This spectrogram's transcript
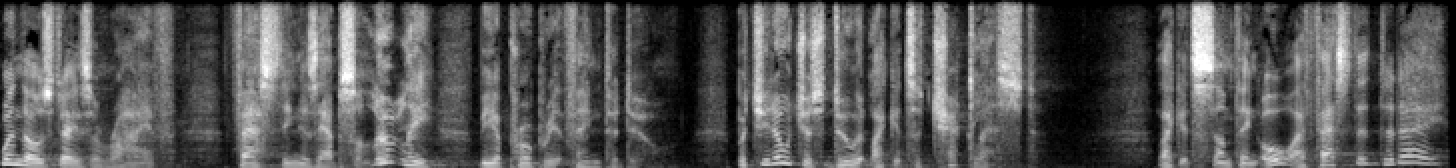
When those days arrive, fasting is absolutely the appropriate thing to do. But you don't just do it like it's a checklist, like it's something, oh, I fasted today.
